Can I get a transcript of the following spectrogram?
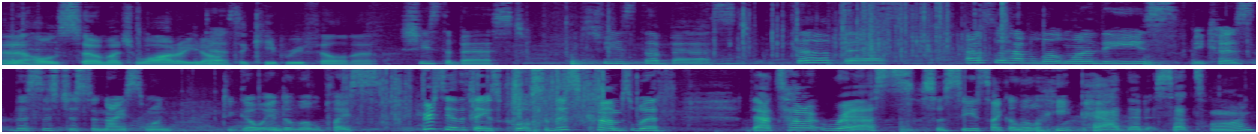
and it holds so much water, you It don't does. have to keep refilling it. She's the best. She's the best. The best. I also have a little one of these because this is just a nice one to go into little places. Here's the other thing that's cool. So this comes with, that's how it rests. So see, it's like a little heat pad that it sets on.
